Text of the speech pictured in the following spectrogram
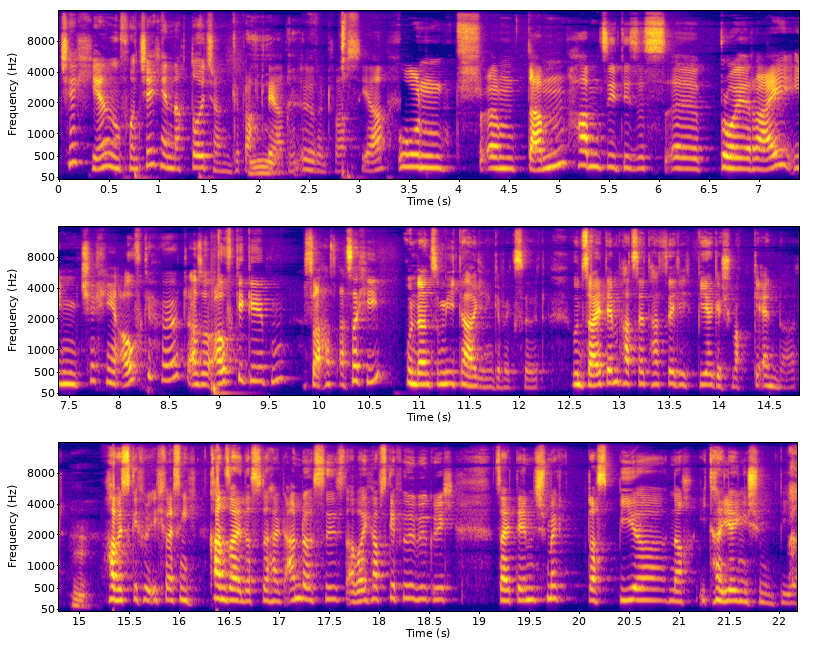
Tschechien und von Tschechien nach Deutschland gebracht okay. werden, irgendwas, ja. Und ähm, dann haben sie dieses äh, Bräuerei in Tschechien aufgehört, also aufgegeben, so Asahi, und dann zum Italien gewechselt. Und seitdem hat es ja tatsächlich Biergeschmack geändert. Hm. Habe ich das Gefühl, ich weiß nicht, kann sein, dass da halt anders ist, aber ich habe das Gefühl wirklich, seitdem schmeckt das Bier nach italienischem Bier.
